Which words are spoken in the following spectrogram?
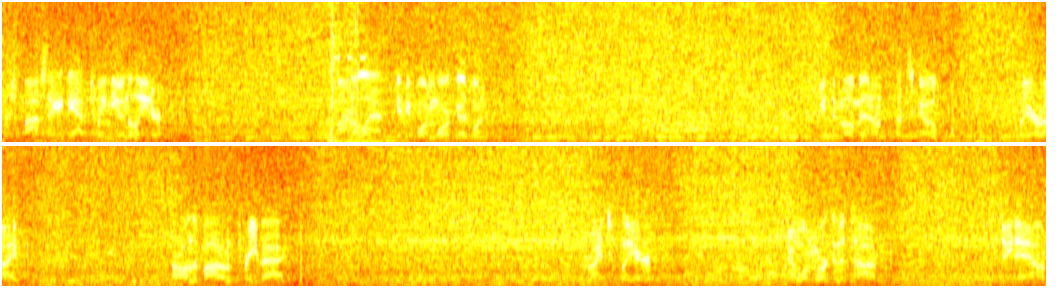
There's five second gap between you and the leader. Final lap. Give me one more good one. Get the momentum. Let's go. Clear right. Car on the bottom, three back. Right's clear. Got one working the top. Stay down.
